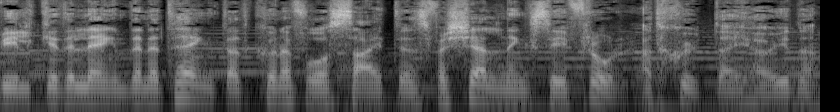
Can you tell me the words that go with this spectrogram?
vilket i längden är tänkt att kunna få sajtens försäljningssiffror att skjuta i höjden.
